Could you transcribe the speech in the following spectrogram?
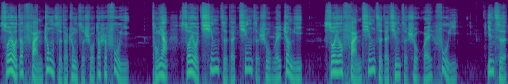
所有的反重子的重子数都是负一，同样，所有氢子的氢子数为正一，所有反氢子的氢子数为负一。因此，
